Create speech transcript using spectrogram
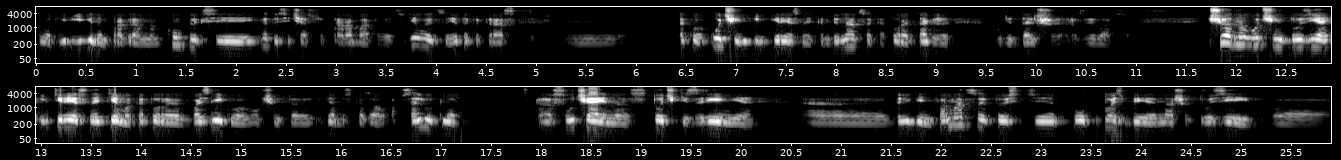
вот, едином программном комплексе. Это сейчас все прорабатывается, делается. И это как раз такая очень интересная комбинация, которая также будет дальше развиваться. Еще одна очень, друзья, интересная тема, которая возникла, в общем-то, я бы сказал, абсолютно э, случайно с точки зрения Э, доведения информации, то есть э, по просьбе наших друзей в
